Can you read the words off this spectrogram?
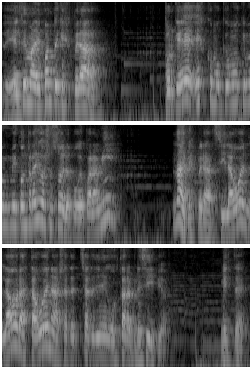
el tema de cuánto hay que esperar. Porque es como, como que me contradigo yo solo, porque para mí no hay que esperar. Si la, la obra está buena, ya te, ya te tiene que gustar al principio. ¿Viste?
